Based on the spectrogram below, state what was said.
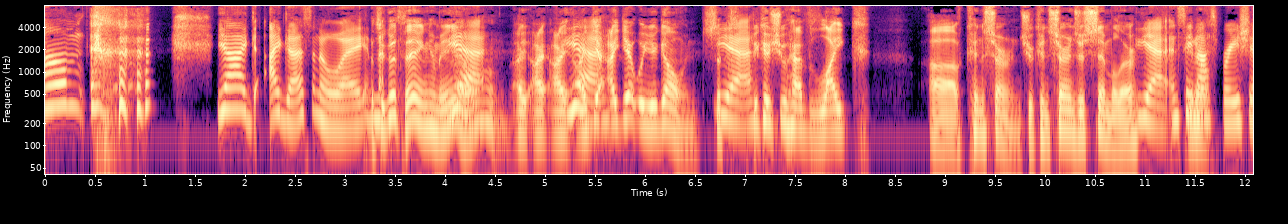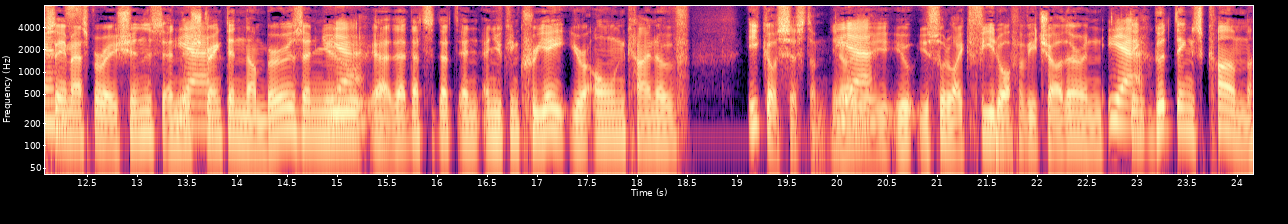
Um, yeah, I, I guess in a way. It's a good thing. I mean, you Yeah. know, I, I, I, I get I get where you're going. So, Yeah. Because you have like uh, concerns. Your concerns are similar. yeah, and same know, aspirations. Same aspirations, and there's Yeah. strength in numbers, and you, Yeah. yeah, that, that's that, and, and you can create your own kind of ecosystem. You know, Yeah. you, you you sort of like feed off of each other, and Yeah. thi- good things come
